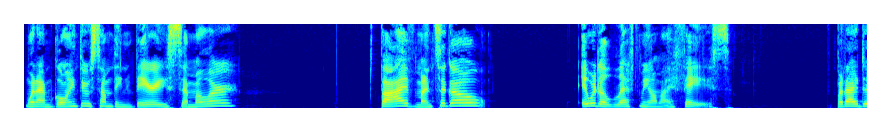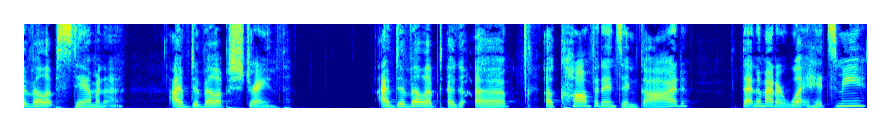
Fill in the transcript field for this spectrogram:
when I'm going through something very similar, five months ago, it would have left me on my face. But I developed stamina. I've developed strength. I've developed a, a, a confidence in God that no matter what hits me,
